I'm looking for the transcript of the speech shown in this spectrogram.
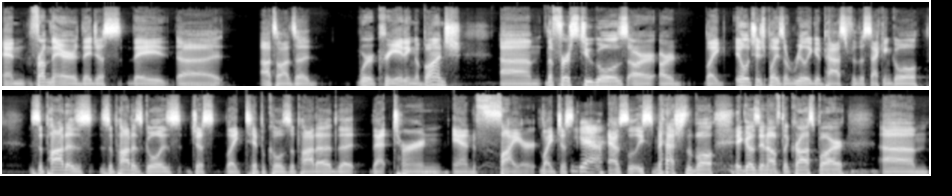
And from there, they just they uh, Atalanta were creating a bunch. Um, the first two goals are are like Ilicic plays a really good pass for the second goal. Zapata's Zapata's goal is just like typical Zapata that that turn and fire like just Yeah. absolutely smash the ball. It goes in off the crossbar. Um,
